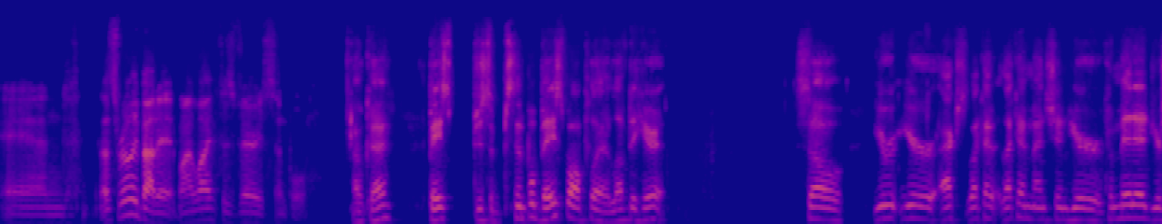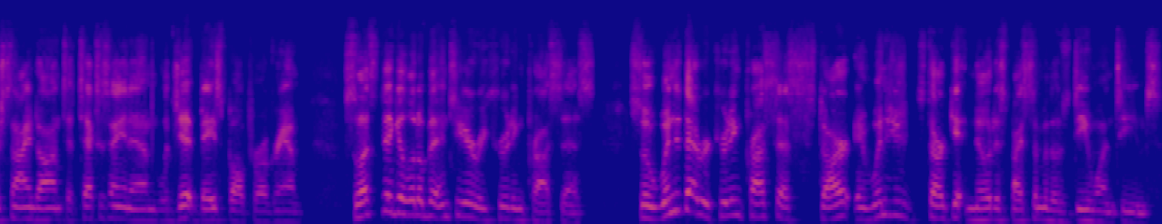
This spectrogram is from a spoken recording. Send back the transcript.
And that's really about it. My life is very simple. Okay. Base just a simple baseball player. Love to hear it. So you're you're actually like I like I mentioned, you're committed, you're signed on to Texas A&M legit baseball program. So let's dig a little bit into your recruiting process. So when did that recruiting process start, and when did you start getting noticed by some of those D1 teams?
